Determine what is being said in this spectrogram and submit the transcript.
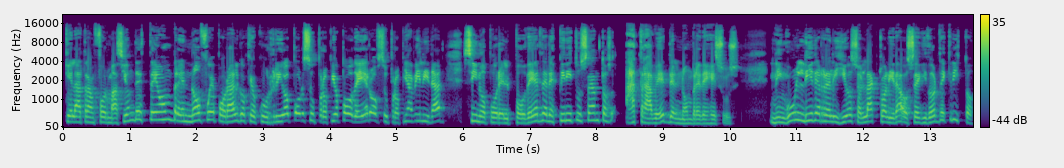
que la transformación de este hombre no fue por algo que ocurrió por su propio poder o su propia habilidad, sino por el poder del Espíritu Santo a través del nombre de Jesús. Ningún líder religioso en la actualidad o seguidor de Cristo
